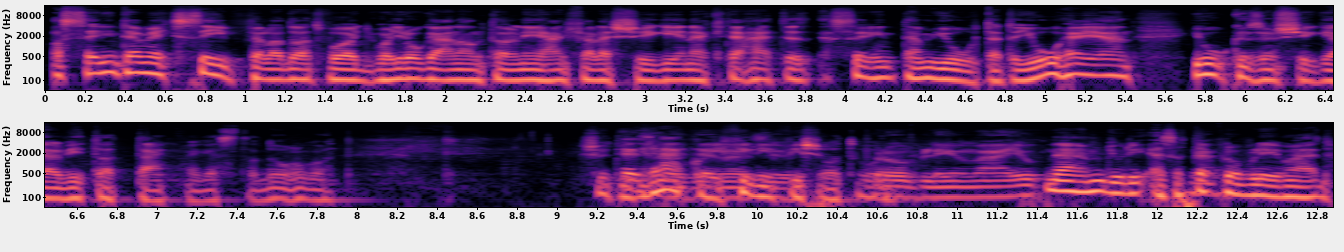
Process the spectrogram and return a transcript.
az szerintem egy szép feladat, vagy, vagy Rogán Antal néhány feleségének, tehát ez, ez szerintem jó. Tehát a jó helyen, jó közönséggel vitatták meg ezt a dolgot. Sőt, egy Rákai Filip is ott volt. problémájuk. Nem, Gyuri, ez a te nem. problémád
